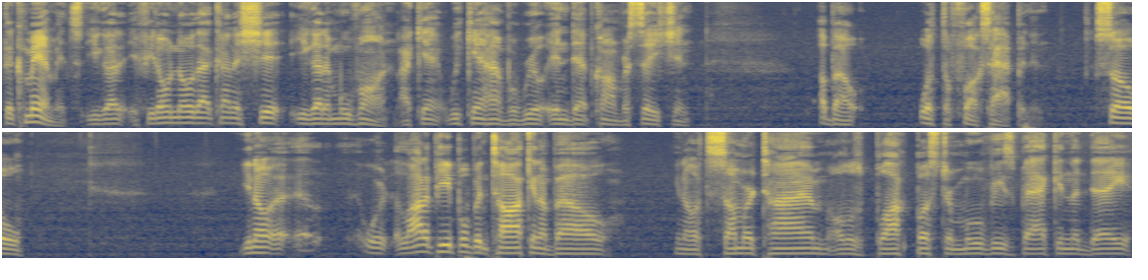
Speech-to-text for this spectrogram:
the commandments. You got if you don't know that kind of shit, you got to move on. I can't we can't have a real in-depth conversation about what the fuck's happening. So, you know, uh, a lot of people been talking about, you know, it's summertime, all those blockbuster movies back in the day,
